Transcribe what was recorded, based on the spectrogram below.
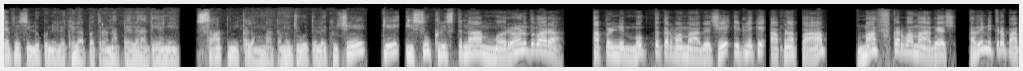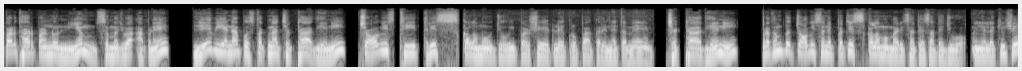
એફએસી લોકોને લખેલા પત્રના પહેલા અધ્યાયની સાતમી કલમમાં તમે જુઓ તો લખ્યું છે કે ઈસુ ખ્રિસ્તના મરણ દ્વારા આપણને મુક્ત કરવામાં આવે છે, એટલે કે આપણા પાપ માફ કરવામાં આવ્યા છે. હવે મિત્ર, પાપાર્થાર્પણનો નિયમ સમજવા આપણે લેવીયના પુસ્તકના છઠ્ઠા અધ્યયની ચોવીસથી ત્રીસ કલમો જોવી પડશે, એટલે કૃપા કરીને તમે છઠ્ઠા અધ્યયની પ્રથમ તો ચોવીસ અને પચીસ કલમો મારી સાથે સાથે જુઓ. અહીંયા લખ્યું છે,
